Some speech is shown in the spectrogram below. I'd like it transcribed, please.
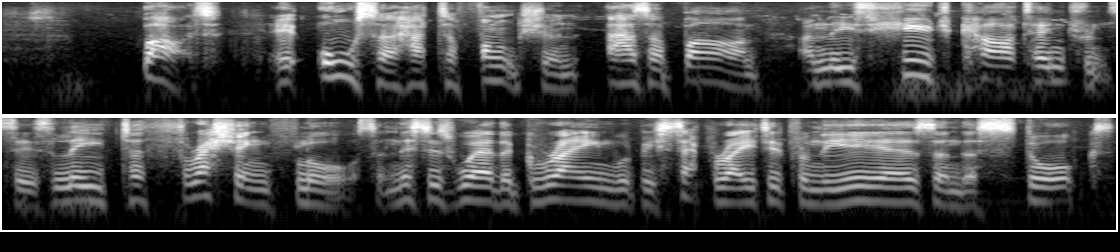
but it also had to function as a barn. And these huge cart entrances lead to threshing floors. And this is where the grain would be separated from the ears and the stalks.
